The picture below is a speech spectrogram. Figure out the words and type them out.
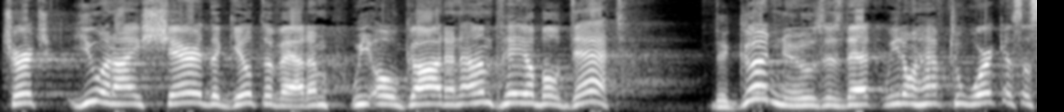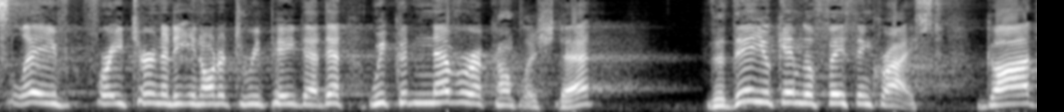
Church, you and I share the guilt of Adam. We owe God an unpayable debt. The good news is that we don't have to work as a slave for eternity in order to repay that debt. We could never accomplish that. The day you came to faith in Christ, God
